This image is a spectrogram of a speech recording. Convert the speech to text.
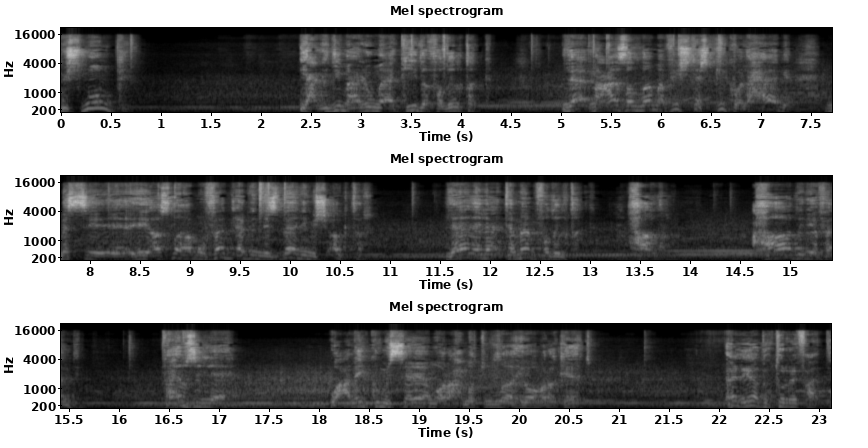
مش ممكن. يعني دي معلومة أكيدة فضيلتك. لا معاذ الله ما فيش تشكيك ولا حاجة. بس هي أصلها مفاجأة بالنسبة لي مش أكتر. لا لا لا تمام فضيلتك. حاضر. حاضر يا فندم. في حفظ الله. وعليكم السلام ورحمة الله وبركاته. قال إيه يا دكتور رفعت؟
